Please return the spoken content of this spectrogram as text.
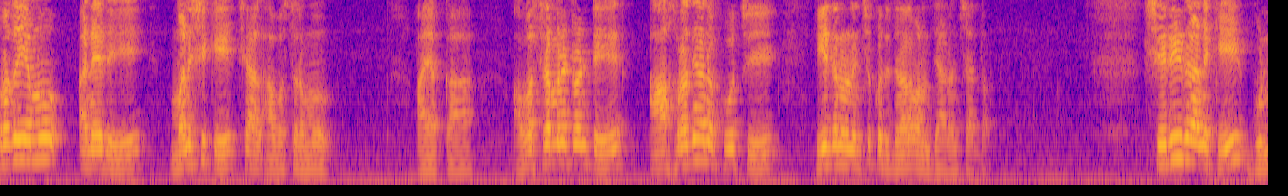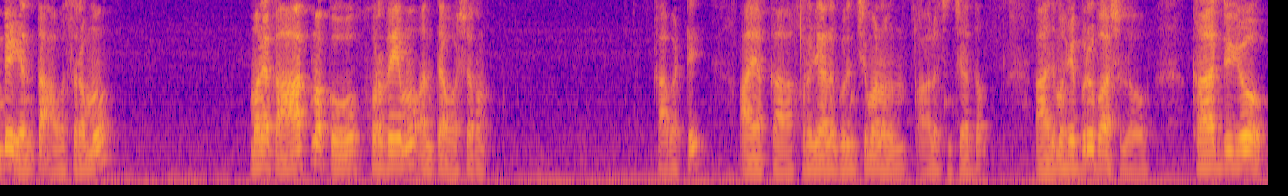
హృదయము అనేది మనిషికి చాలా అవసరము. ఆ యొక్క అవసరమైనటువంటి ఆ హృదయాన్ని కూర్చి ఈ దినం నుంచి కొద్ది దినాలు మనం ధ్యానం చేద్దాం. శరీరానికి గుండె ఎంత అవసరమో మన యొక్క ఆత్మకు హృదయము అంతే అవసరం. కాబట్టి ఆ యొక్క హృదయాన్ని గురించి మనం ఆలోచించేద్దాం. ఆదిమ హెబ్రూ భాషలో కార్డియో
